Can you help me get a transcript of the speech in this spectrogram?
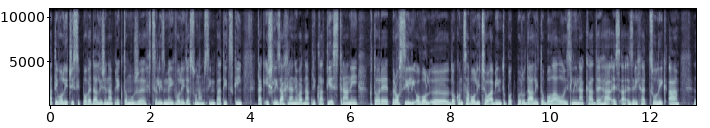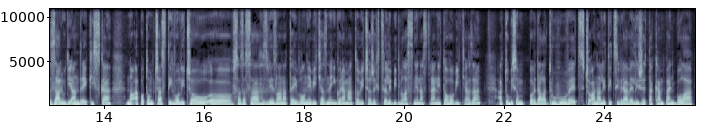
A tí voliči si povedali, že napriek tomu, že chceli sme ich voliť a sú nám sympatickí, tak išli zachráňovať napríklad tie strany, ktoré prosili o vol, e, dokonca voličov, aby im tú podporu dali. To bola Lizlina KDH, SAS Richard Sulik a za ľudí Andrej Kiska. No a potom časť tých voličov e, sa zasa zviezla na tej voľne víťaznej Igora Matoviča, že chceli byť vlastne na strane toho víťaza. A tu by som povedala druhú vec, čo analytici vraveli, že tá kampaň bola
